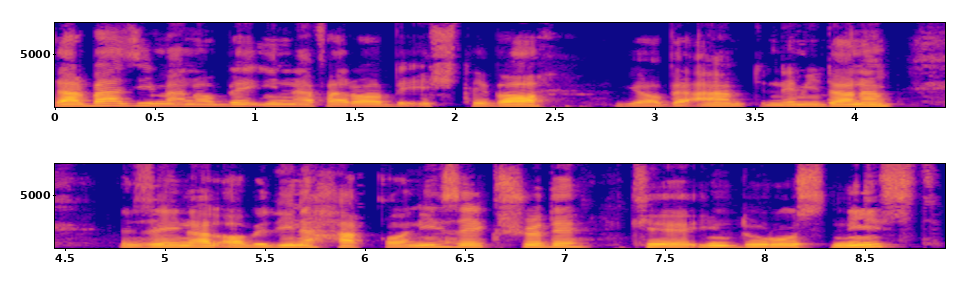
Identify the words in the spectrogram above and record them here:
در بعضی منابع این نفرها به اشتباه یا به عمد نمی‌دانم. زین العابدین حقانی ذکر شده که این درست نیست.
